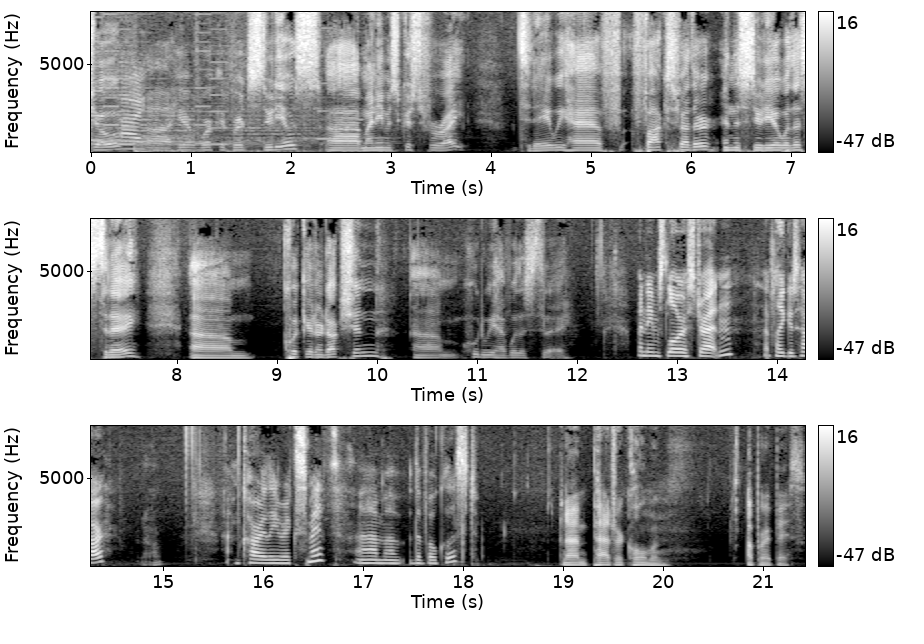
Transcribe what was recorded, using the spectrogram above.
show Hi. uh, here at Work it Bird Studios. Uh, my name is Christopher Wright. Today we have Fox Feather in the studio with us today. Um, quick introduction. Um, who do we have with us today? My name's Laura Stratton. I play guitar. I'm Carly Rick Smith. I'm a, the vocalist. And I'm Patrick Coleman, upright bass.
